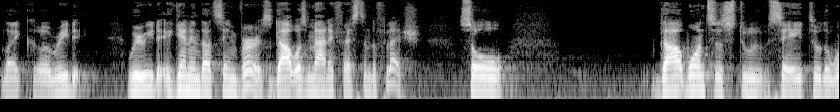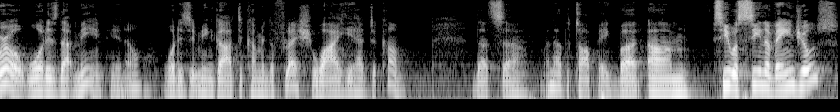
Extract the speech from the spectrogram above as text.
like uh, read we read again in that same verse, God was manifest in the flesh. So God wants us to say to the world, what does that mean? You know, what does it mean God to come in the flesh? Why He had to come? That's uh, another topic. But um, he was seen of angels.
